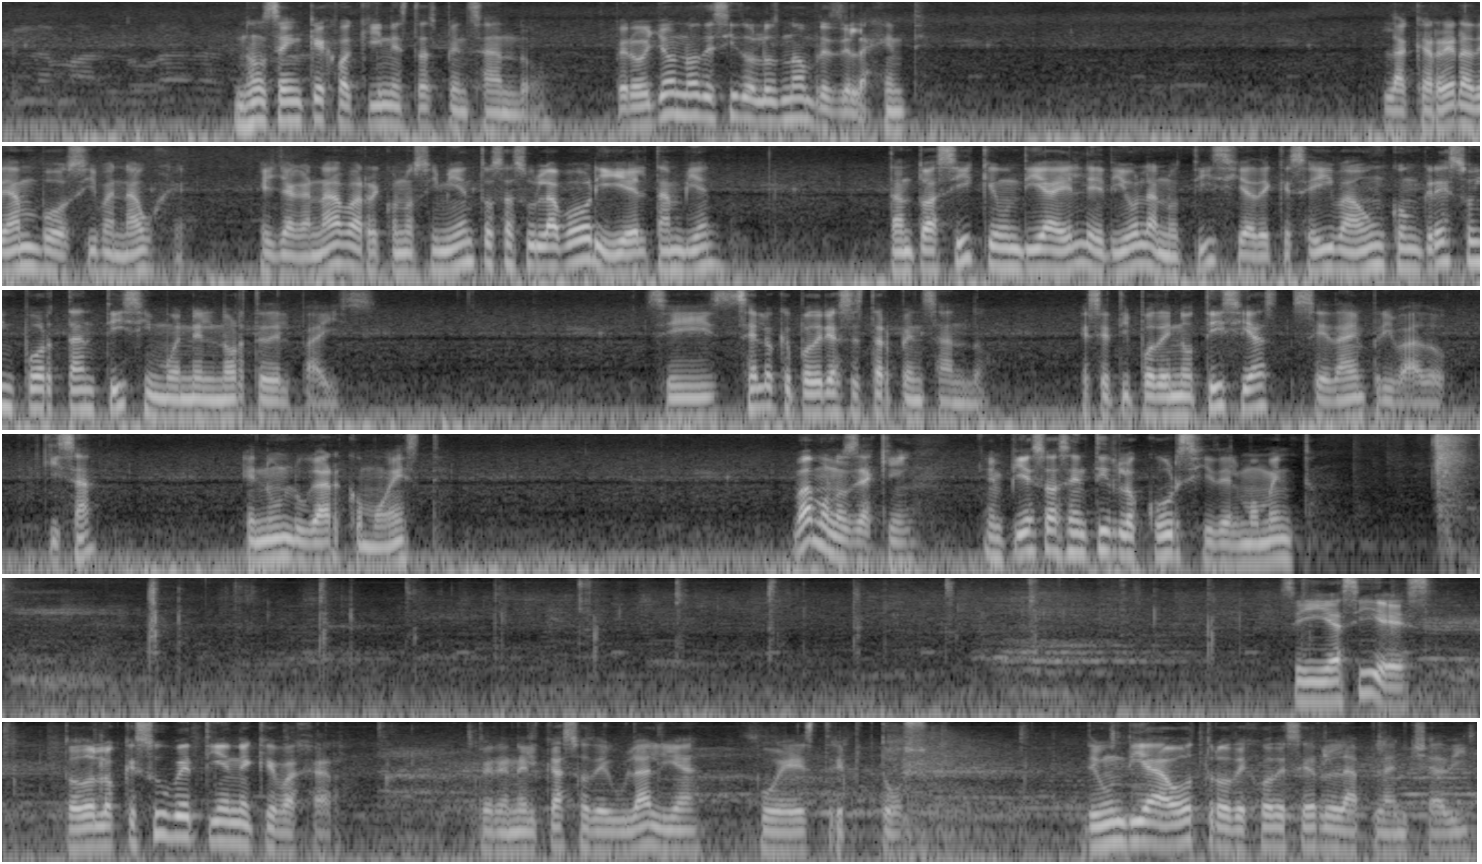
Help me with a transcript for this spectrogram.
No sé en qué Joaquín estás pensando, pero yo no decido los nombres de la gente. La carrera de ambos iba en auge. Ella ganaba reconocimientos a su labor y él también. Tanto así que un día él le dio la noticia de que se iba a un congreso importantísimo en el norte del país. Sí, sé lo que podrías estar pensando. Ese tipo de noticias se da en privado, quizá en un lugar como este. Vámonos de aquí. Empiezo a sentir lo cursi del momento. Sí, así es. Todo lo que sube tiene que bajar. Pero en el caso de Eulalia fue estrepitoso. De un día a otro dejó de ser la planchadita.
